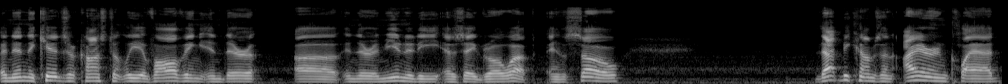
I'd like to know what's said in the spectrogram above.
And then the kids are constantly evolving in their uh, in their immunity as they grow up, and so that becomes an ironclad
